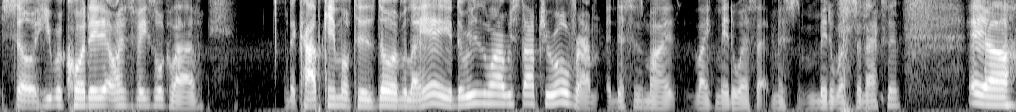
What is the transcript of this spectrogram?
so he recorded it on his Facebook Live the cop came up to his door and be like, "Hey, the reason why we stopped you over, I'm, this is my like Midwest Midwestern accent. Hey, uh,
